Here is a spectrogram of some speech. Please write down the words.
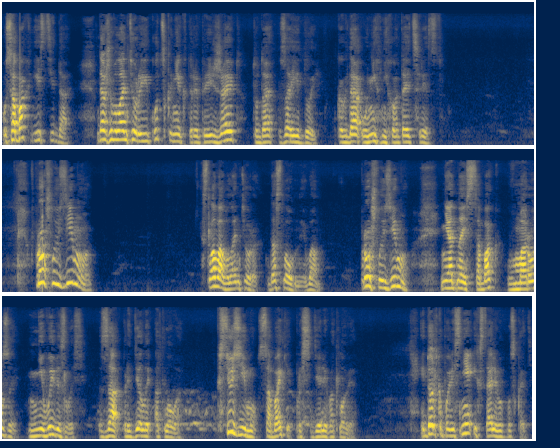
У собак есть еда. Даже волонтеры Якутска некоторые приезжают туда за едой, когда у них не хватает средств. В прошлую зиму, слова волонтера, дословные вам, прошлую зиму ни одна из собак в морозы не вывезлась за пределы отлова. Всю зиму собаки просидели в отлове. И только по весне их стали выпускать.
